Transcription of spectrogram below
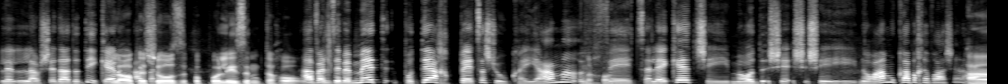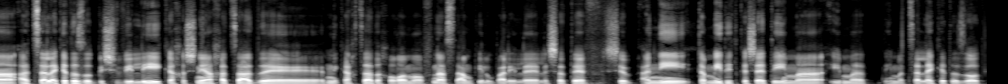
ל- לשד העדתי, כן? לא אבל- קשור, זה פופוליזם טהור. אבל זה באמת פותח פצע שהוא קיים, נכון. וצלקת שהיא מאוד, ש- ש- שהיא נורא עמוקה בחברה שלנו. הצלקת הזאת בשבילי, ככה שנייה אחת צעד, אה, ניקח צעד אחורה מהאופנה, סתם כאילו בא לי לשתף, שאני תמיד התקשיתי עם, ה, עם, ה, עם הצלקת הזאת,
